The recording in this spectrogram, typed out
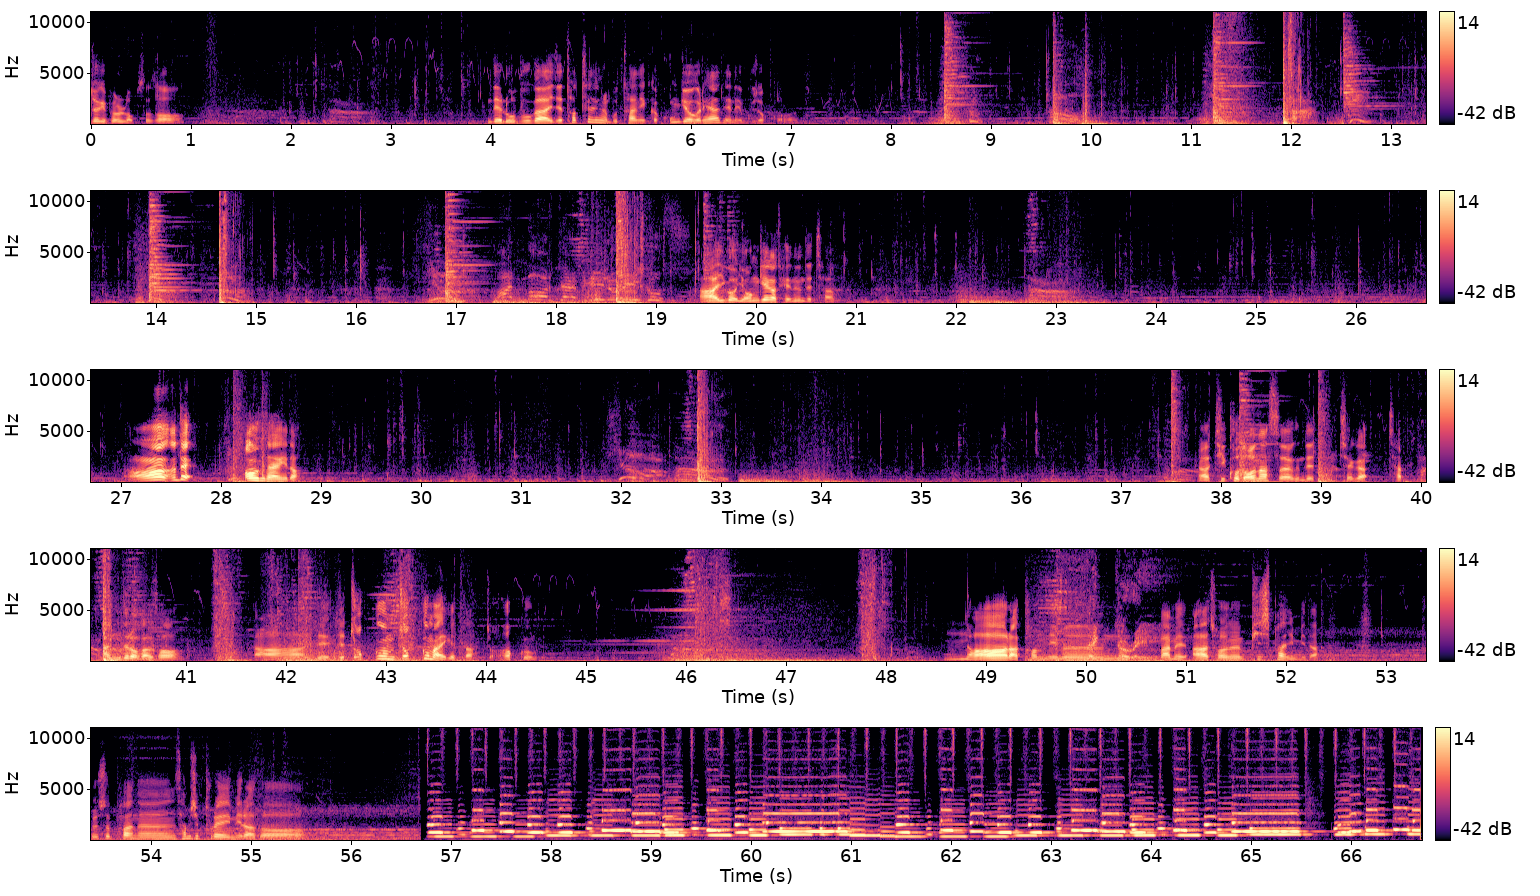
적이 별로 없어서 근데 로브가 이제 터틀링을 못하니까 공격을 해야 되네 무조건 아 이거 연계가 되는데 참 아, 안 돼! 어우, 다행이다. 아, 디코 넣어놨어요. 근데 제가 잘 안 들어가서. 아, 이제, 이제 조금, 조금 알겠다. 조금. 음, 아, 라컴님은 맘에, 아, 저는 PC판입니다. 플스판은 30 프레임이라서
